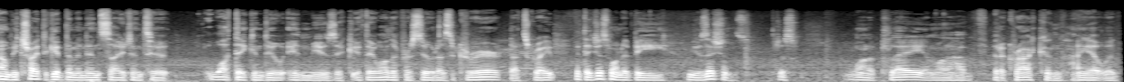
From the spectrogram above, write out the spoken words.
And we try to give them an insight into what they can do in music. If they want to pursue it as a career, that's great. If they just want to be musicians, just want to play and want to have a bit of crack and hang out with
